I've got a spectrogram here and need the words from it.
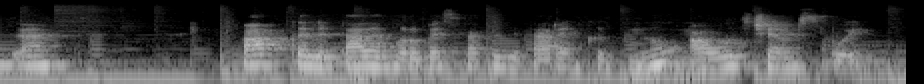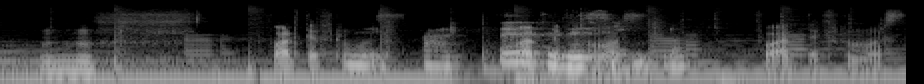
Exact. Faptele tale vorbesc atât de tare încât mm-hmm. nu mhm. aud ce îmi spui. Mm-hmm. Foarte frumos. atât Foarte de frumos. simplu. Foarte frumos.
